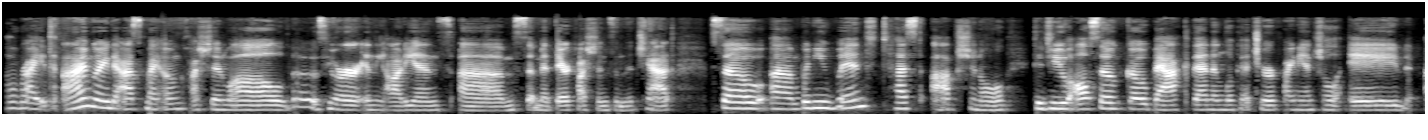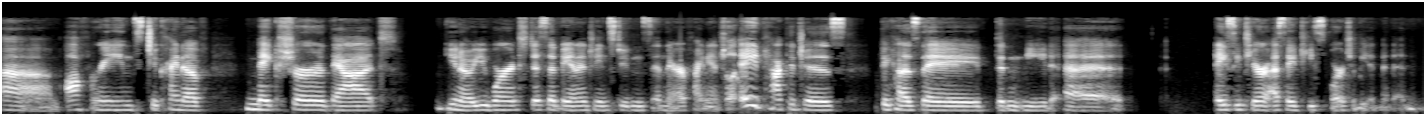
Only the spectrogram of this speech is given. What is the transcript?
All right, I'm going to ask my own question while those who are in the audience um, submit their questions in the chat. So um, when you went test optional, did you also go back then and look at your financial aid um, offerings to kind of make sure that you know you weren't disadvantaging students in their financial aid packages because they didn't need a ACT or SAT score to be admitted?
